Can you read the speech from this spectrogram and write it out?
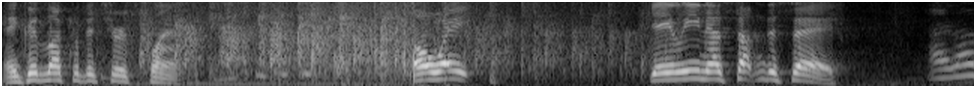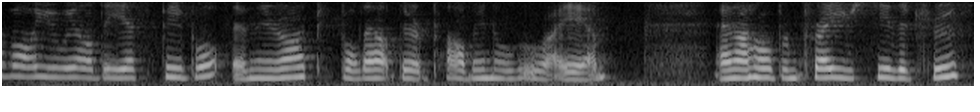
And good luck with the church plant. Oh, wait. Gayleen has something to say. I love all you LDS people, and there are people out there that probably know who I am. And I hope and pray you see the truth.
